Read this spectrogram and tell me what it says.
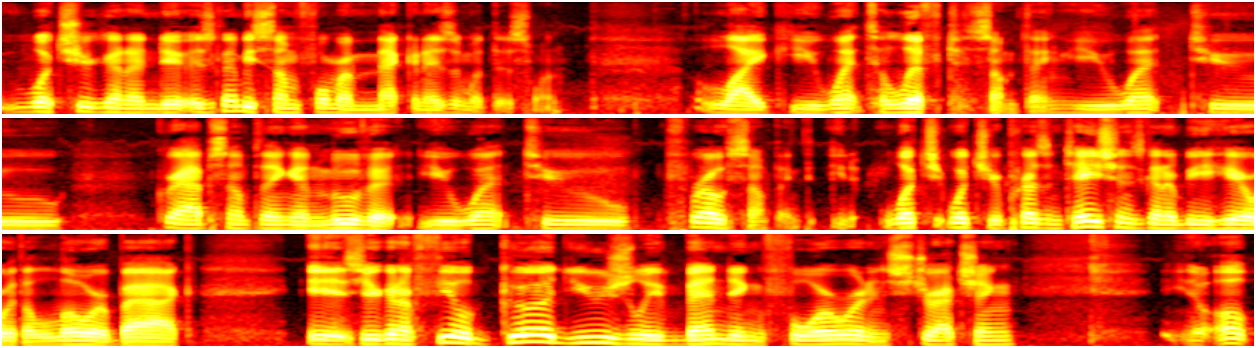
what you're gonna do is gonna be some form of mechanism with this one. Like you went to lift something, you went to grab something and move it, you went to throw something. You What what your presentation is gonna be here with a lower back is you're gonna feel good usually bending forward and stretching. You know, oh,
